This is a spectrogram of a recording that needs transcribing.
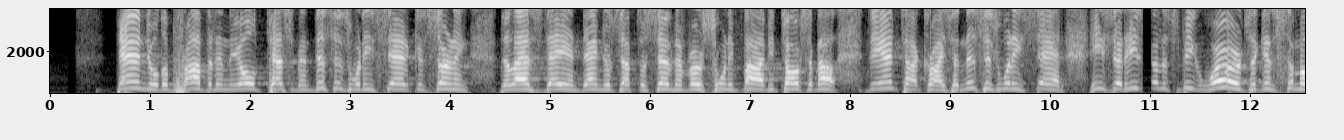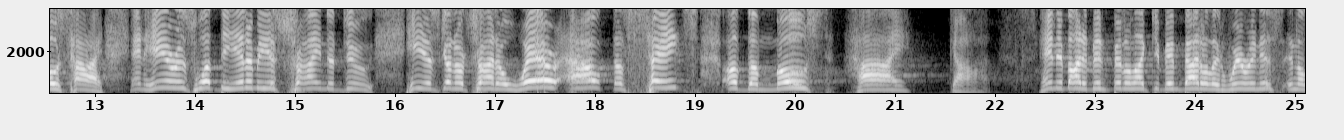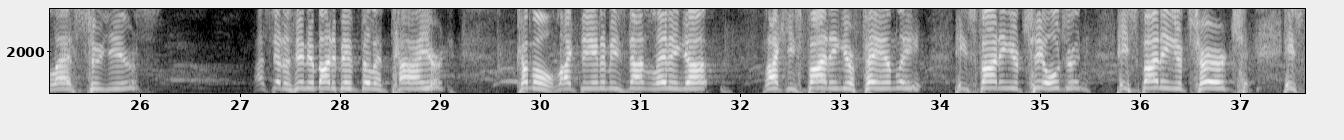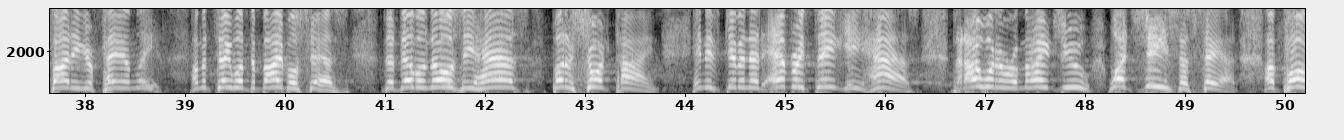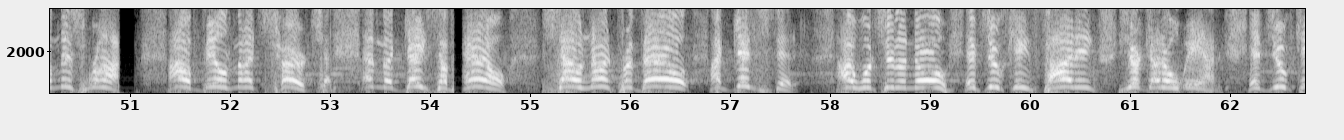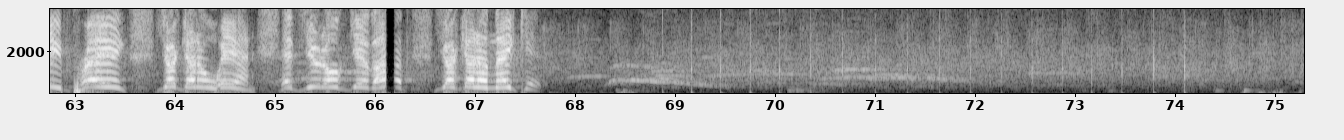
Daniel, the prophet in the Old Testament, this is what he said concerning the last day in Daniel chapter 7 and verse 25. He talks about the Antichrist, and this is what he said. He said he's going to speak words against the Most High. And here is what the enemy is trying to do he is going to try to wear out the saints of the Most High God. Anybody been feeling like you've been battling weariness in the last two years? I said, has anybody been feeling tired? Come on, like the enemy's not letting up, like he's fighting your family, he's fighting your children, he's fighting your church, he's fighting your family. I'm going to tell you what the Bible says. The devil knows he has but a short time, and he's given it everything he has. But I want to remind you what Jesus said upon this rock. I'll build my church, and the gates of hell shall not prevail against it. I want you to know if you keep fighting, you're going to win. If you keep praying, you're going to win. If you don't give up, you're going to make it.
